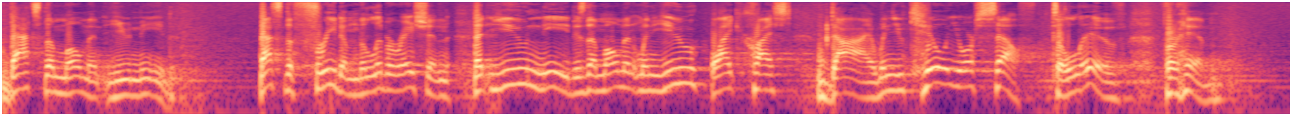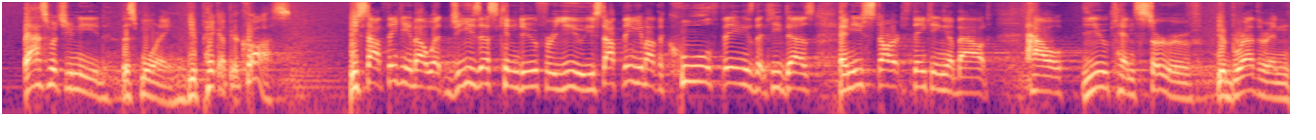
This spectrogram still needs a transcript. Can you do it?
that's the moment you need. That's the freedom, the liberation that you need is the moment when you, like Christ, die, when you kill yourself to live for Him. That's what you need this morning. You pick up your cross. You stop thinking about what Jesus can do for you. You stop thinking about the cool things that He does, and you start thinking about how you can serve your brethren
